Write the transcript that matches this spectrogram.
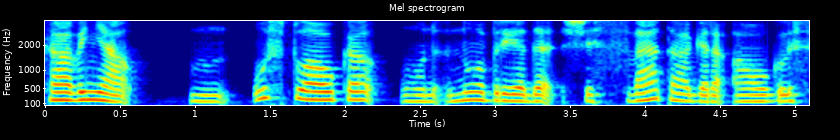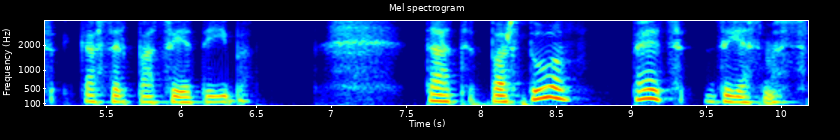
kā viņā mm, uzplauka un nobrieda šis svētā gara auglis, kas ir pacietība. Tad par to pēc dziesmas.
